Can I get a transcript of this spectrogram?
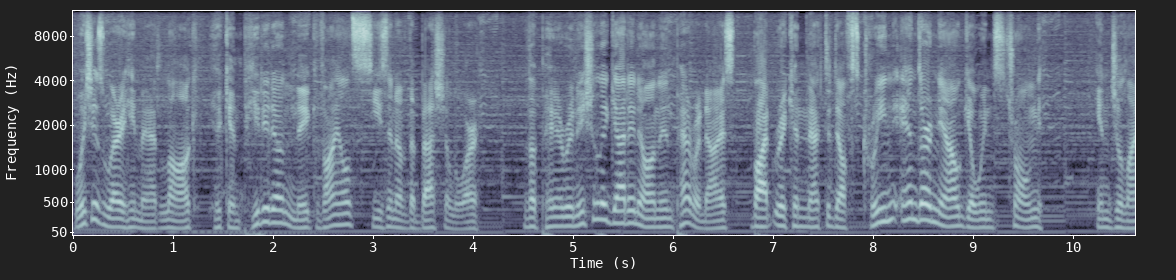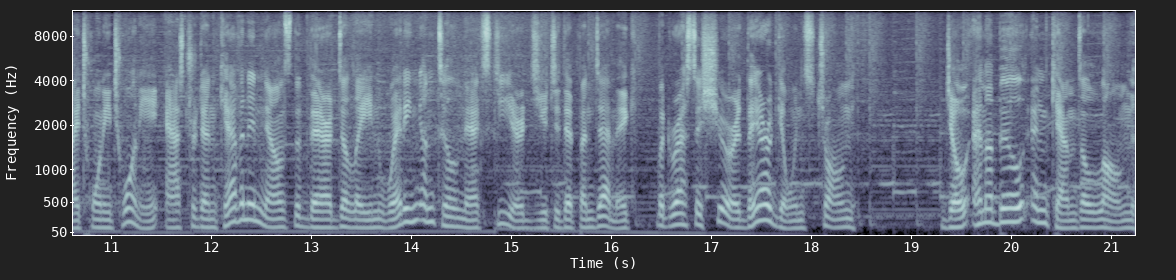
which is where he met Loch, who competed on Nick Viall's season of The Bachelor. The pair initially got it on in Paradise, but reconnected off-screen and are now going strong. In July 2020, Astrid and Kevin announced that they're delaying wedding until next year due to the pandemic, but rest assured they are going strong. Joe Amabile and Kendall Long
